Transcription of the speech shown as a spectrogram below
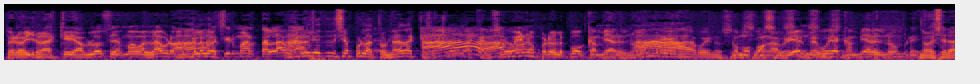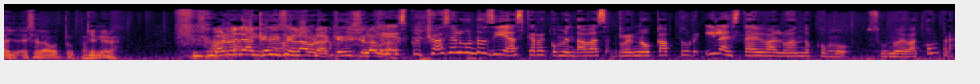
Pero la que habló se llamaba Laura. ¿Por qué Ah. le voy a decir Marta Laura? Ah, no, yo te decía por la tonada que se echaba Ah, la canción. ah, bueno, pero le puedo cambiar el nombre. Ah, bueno, sí, Como sí, Juan sí, Gabriel, sí, me sí, voy a cambiar el nombre. No, ese era, ese era otro también. ¿Quién era? bueno, ya, ¿qué dice Laura? ¿Qué dice Laura? Que escuchó hace algunos días que recomendabas Renault Capture y la está evaluando como su nueva compra.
